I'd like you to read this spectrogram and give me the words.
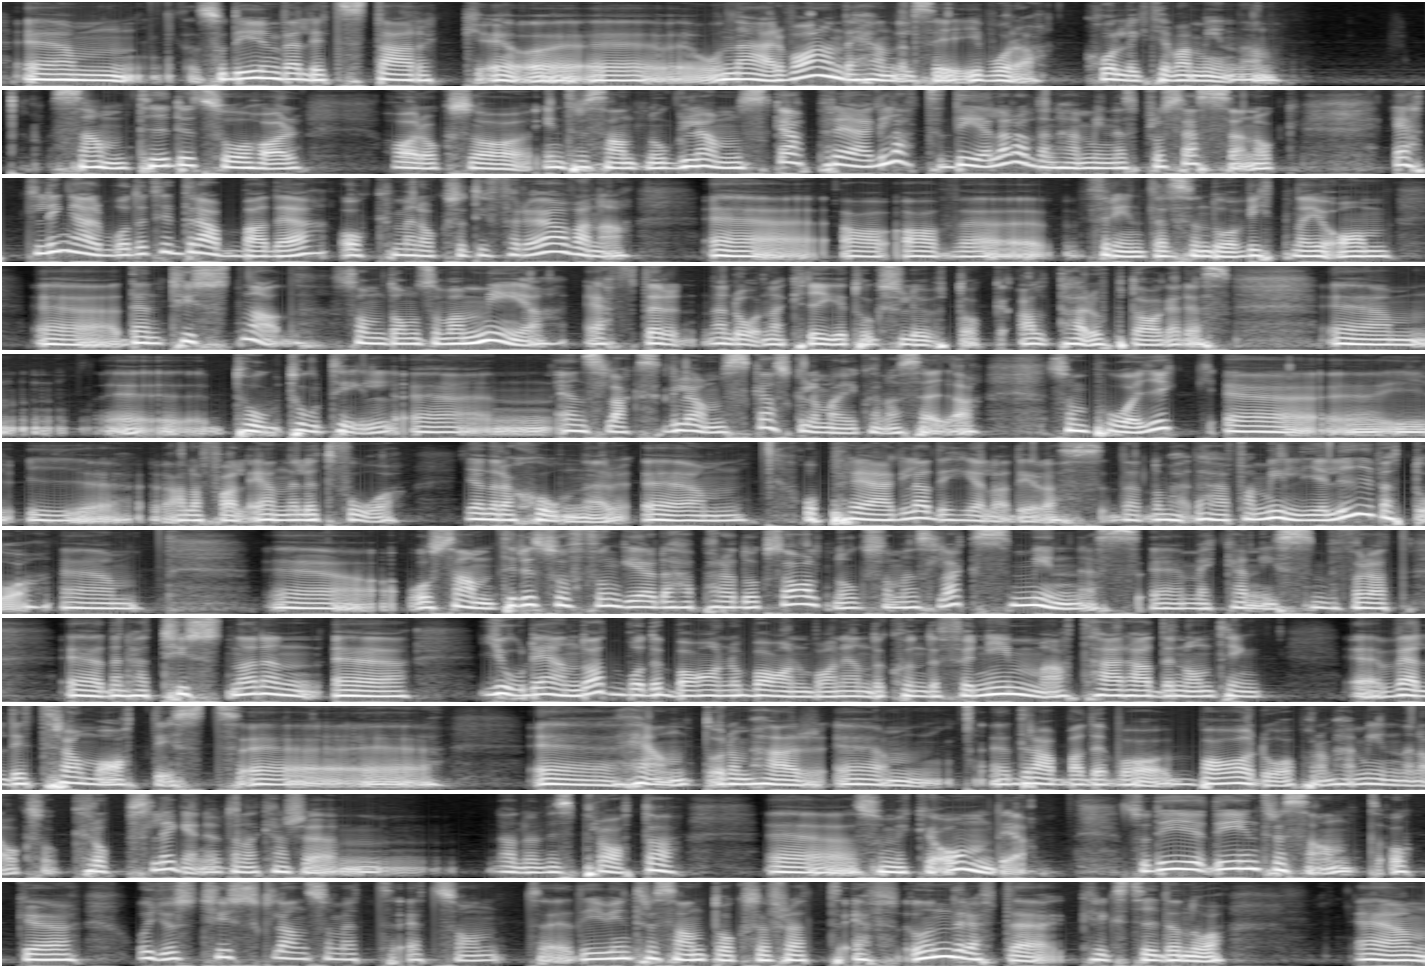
Ehm, så det är ju en väldigt stark och närvarande händelse i våra kollektiva minnen. Samtidigt så har har också intressant nog glömska präglat delar av den här minnesprocessen. Och ättlingar både till drabbade och men också till förövarna eh, av, av eh, förintelsen då vittnar ju om eh, den tystnad som de som var med efter när, då, när kriget tog slut och allt det här uppdagades ehm, eh, tog, tog till. Eh, en slags glömska skulle man ju kunna säga som pågick eh, i, i eh, alla fall en eller två generationer eh, och präglade hela deras, de här, det här familjelivet. Då. Eh, eh, och samtidigt så fungerar det här paradoxalt nog som en slags minnesmekanism för att eh, den här tystnaden eh, gjorde ändå att både barn och barnbarn ändå kunde förnimma att här hade någonting eh, väldigt traumatiskt eh, eh, eh, hänt och de här eh, drabbade var, bar då på de här minnena också kroppsligen utan att kanske mm, nödvändigtvis prata eh, så mycket om det. Så det, det är intressant. Och, eh, och just Tyskland som ett, ett sånt, eh, det är ju intressant också för att under efterkrigstiden då, eh,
